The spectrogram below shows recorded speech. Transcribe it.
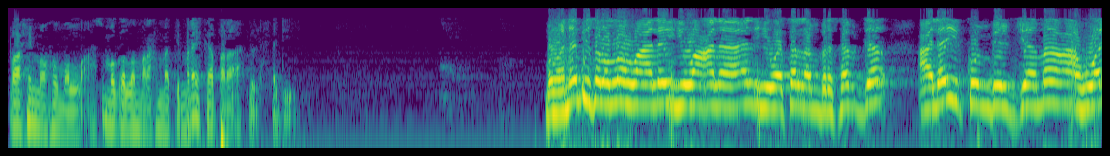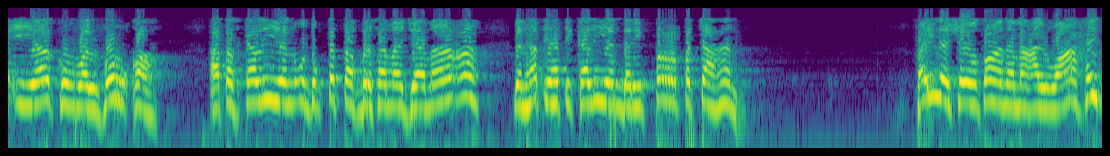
Rahimahumullah. Semoga Allah merahmati mereka para ahli hadis bahwa Nabi Shallallahu Alaihi wa ala alihi Wasallam bersabda, "Alaikum bil jamaah wa iyyakum wal furqah." Atas kalian untuk tetap bersama jamaah dan hati-hati kalian dari perpecahan. Fa inna syaitana ma'al wahid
